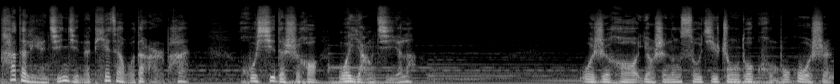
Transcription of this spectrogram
她的脸紧紧地贴在我的耳畔。呼吸的时候，我痒极了。我日后要是能搜集众多恐怖故事，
